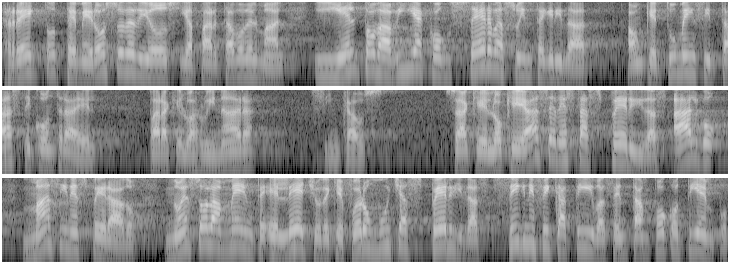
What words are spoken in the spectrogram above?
recto, temeroso de Dios y apartado del mal. Y él todavía conserva su integridad, aunque tú me incitaste contra él para que lo arruinara sin causa. O sea que lo que hace de estas pérdidas algo más inesperado no es solamente el hecho de que fueron muchas pérdidas significativas en tan poco tiempo,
